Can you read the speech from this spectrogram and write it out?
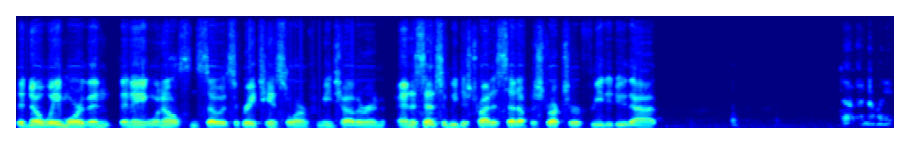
that know way more than, than anyone else. And so it's a great chance to learn from each other. And, and essentially we just try to set up a structure for you to do that. Definitely.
